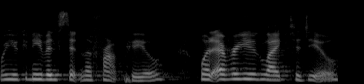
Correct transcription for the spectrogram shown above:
or you can even sit in the front pew, whatever you'd like to do.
